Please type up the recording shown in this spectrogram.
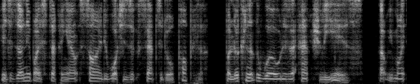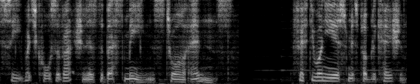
It is only by stepping outside of what is accepted or popular, by looking at the world as it actually is, that we might see which course of action is the best means to our ends. 51 years from its publication,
